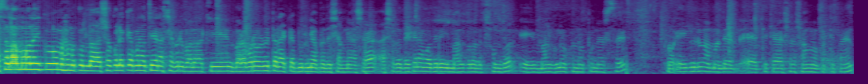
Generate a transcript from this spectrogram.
আসসালামু আলাইকুম রহমতুল্লাহ। সকলে কেমন আছেন? আশা করি ভালো আছেন। বরাবর তারা একটা নিয়ে আপনাদের সামনে আসা। আসলে দেখেন আমাদের এই মালগুলো অনেক সুন্দর। এই মালগুলো এখন নতুন আসছে। তো এইগুলো আমাদের থেকে আসলে সংগ্রহ করতে পারেন।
